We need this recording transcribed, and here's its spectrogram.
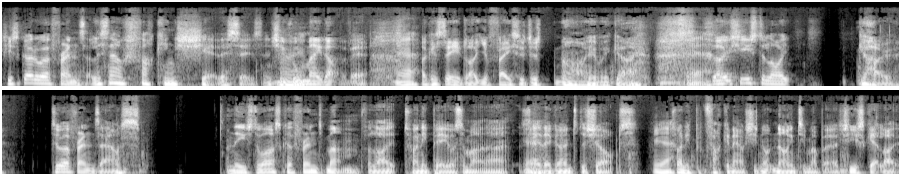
She used to go to her friends. Listen how fucking shit this is, and she's all made up of it. Yeah. I can see like your face is just oh here we go. Yeah. So she used to like go to her friend's house, and they used to ask her friend's mum for like twenty p or something like that. Say Yeah. they're going to the shops. Yeah. twenty fucking hell. She's not ninety, my bird. She used to get like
